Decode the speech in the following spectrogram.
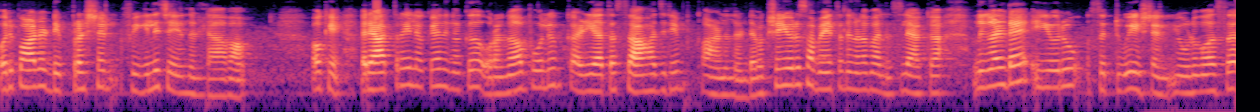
ഒരുപാട് ഡിപ്രഷൻ ഫീൽ ചെയ്യുന്നുണ്ടാവാം. ഓക്കെ രാത്രിയിലൊക്കെ നിങ്ങൾക്ക് ഉറങ്ങാൻ പോലും കഴിയാത്ത സാഹചര്യം കാണുന്നുണ്ട്. പക്ഷേ ഈ ഒരു സമയത്ത് നിങ്ങൾ മനസ്സിലാക്കുക നിങ്ങളുടെ ഈ ഒരു സിറ്റുവേഷൻ യൂണിവേഴ്സ്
